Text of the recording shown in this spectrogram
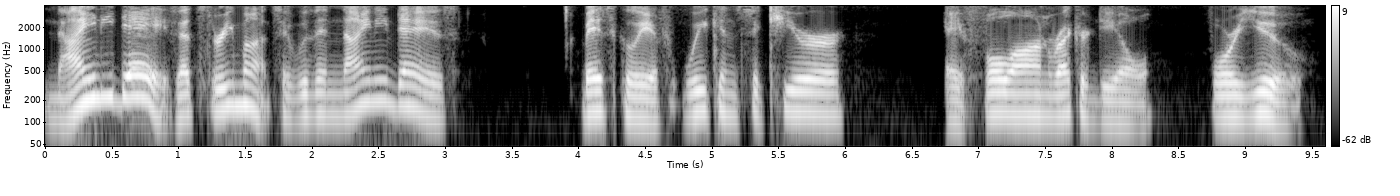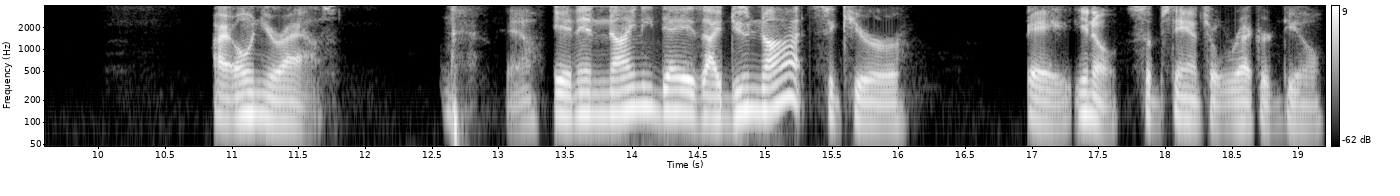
90 days that's three months. Within 90 days basically if we can secure a full-on record deal for you i own your ass. Yeah. and in 90 days i do not secure a you know substantial record deal.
